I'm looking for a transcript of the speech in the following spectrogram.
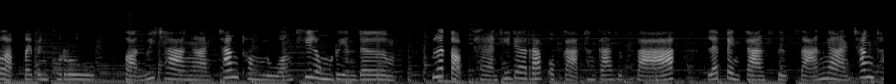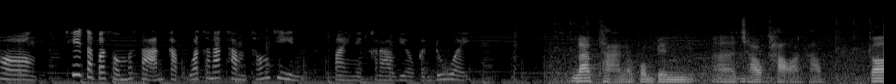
กลับไปเป็นครู สอนวิชางานช่างทองหลวงที่โรงเรียนเดิม เพื่อตอบแทนที่ได้รับโอกาสทางการศึกษา และเป็นการสืบสารงานช่างทอง ที่จะผสมผสานกับวัฒนธรรมท้องถิ่นไปในคราวเดียวกันด้วย รากฐานอะผมเป็นชาวเขาครับ ก็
